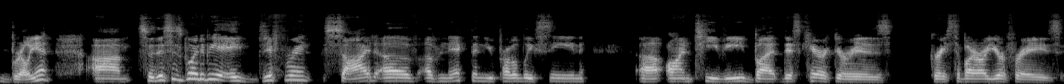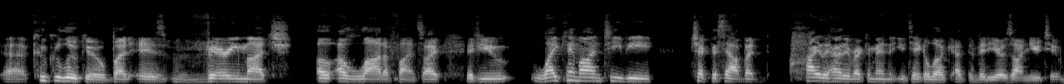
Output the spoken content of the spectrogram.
brilliant. Um, so this is going to be a different side of, of Nick than you've probably seen uh, on TV, but this character is, Grace, to borrow your phrase, uh, cuckoo but is very much a, a lot of fun. So I, if you like him on TV, check this out. But highly, highly recommend that you take a look at the videos on YouTube.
